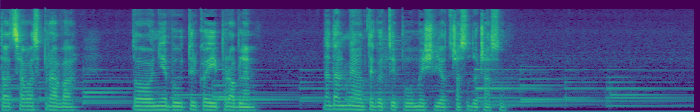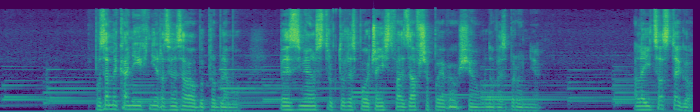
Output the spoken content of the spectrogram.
ta cała sprawa to nie był tylko jej problem, nadal miałem tego typu myśli od czasu do czasu. Pozamykanie ich nie rozwiązałoby problemu. Bez zmian w strukturze społeczeństwa zawsze pojawią się nowe zbrodnie. Ale i co z tego?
